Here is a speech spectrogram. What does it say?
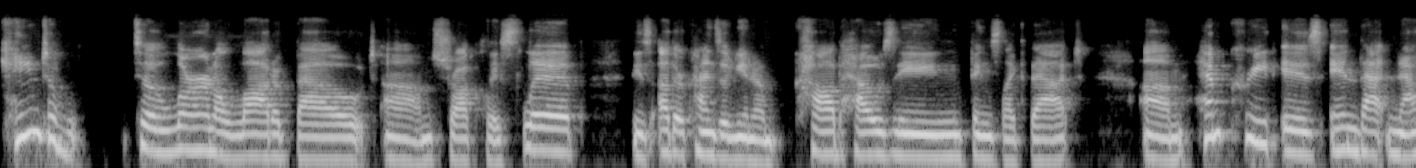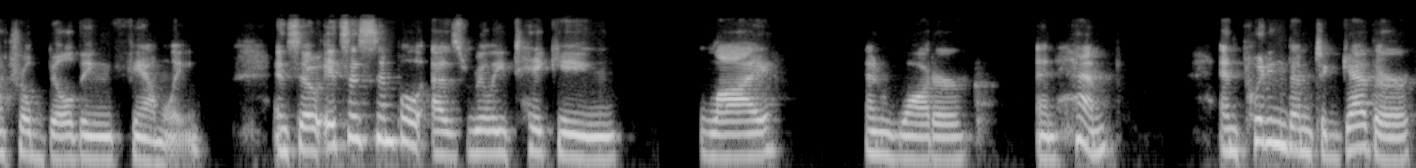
came to to learn a lot about um, straw clay slip these other kinds of you know cob housing things like that. Um, hempcrete is in that natural building family. And so it's as simple as really taking lye and water and hemp and putting them together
